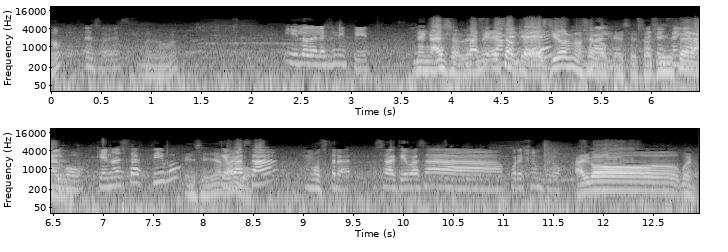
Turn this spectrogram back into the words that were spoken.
¿No? Eso es. Bueno, ¿no? Y lo del peek. Venga, eso. ¿Eso qué es? Yo no sé vale, lo que es eso. Es enseñar algo que no está activo, Enseñar que algo. vas a mostrar. O sea, que vas a, por ejemplo, Algo. Bueno,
